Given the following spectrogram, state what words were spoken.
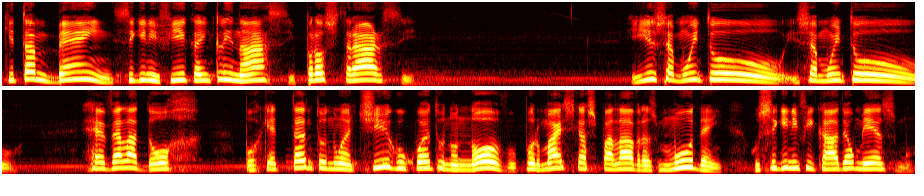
que também significa inclinar-se, prostrar-se. E isso é muito, isso é muito revelador, porque tanto no antigo quanto no novo, por mais que as palavras mudem, o significado é o mesmo.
